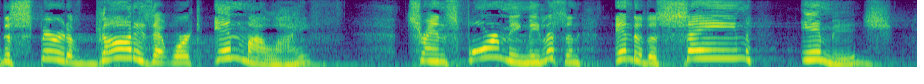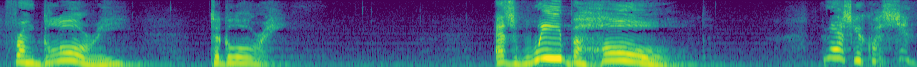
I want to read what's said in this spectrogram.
the Spirit of God is at work in my life, transforming me, listen, into the same image from glory to glory as we behold. Let me ask you a question.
